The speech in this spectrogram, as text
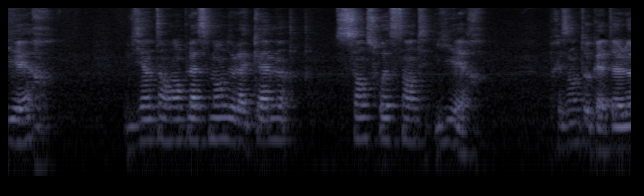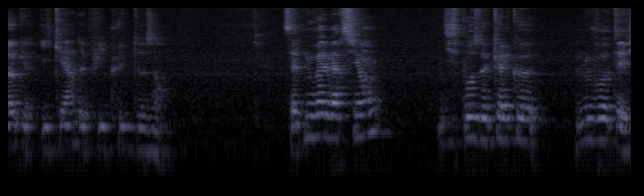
IR vient en remplacement de la cam 160 IR, présente au catalogue Iker depuis plus de deux ans. Cette nouvelle version dispose de quelques nouveautés.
